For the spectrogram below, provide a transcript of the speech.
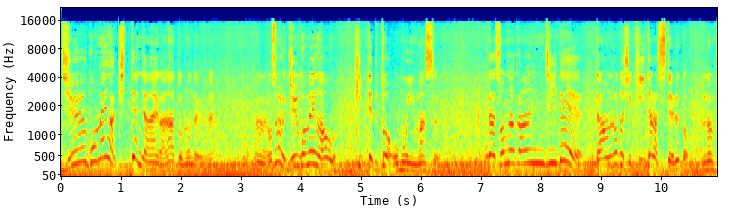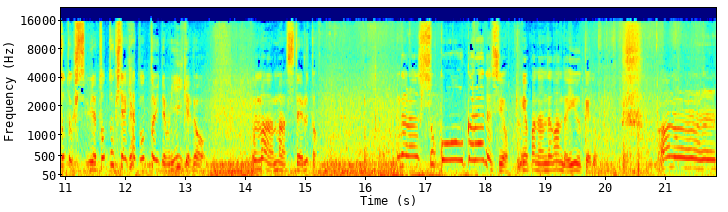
15メガ切ってんじゃないかなと思うんだけどね。うんおそらく15メガを切ってるとは思います。だからそんな感じでダウンロードして聞いたら捨てると。取っとくいや取っときたきゃ取っといてもいいけどまあまあ捨てると。だからそこからですよ。やっぱなんだかんだ言うけど。あのー、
